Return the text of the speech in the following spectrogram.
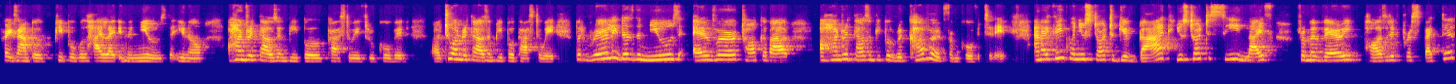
for example, people will highlight in the news that, you know, 100,000 people passed away through COVID, uh, 200,000 people passed away. But rarely does the news ever talk about 100,000 people recovered from COVID today. And I think when you start to give back, you start to see life from a very positive perspective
